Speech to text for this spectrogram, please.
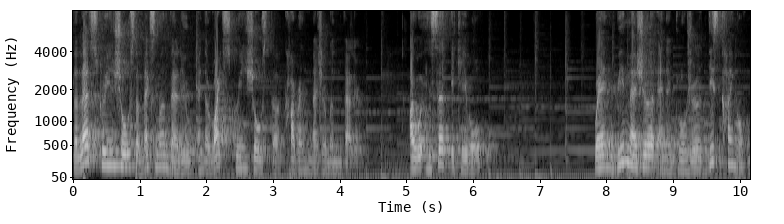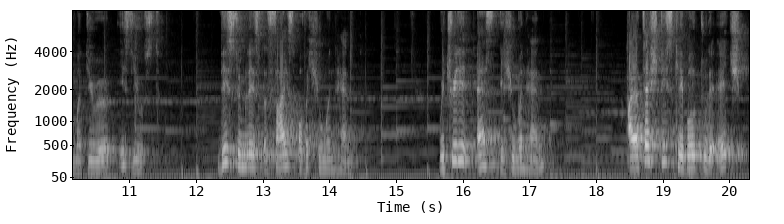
The left screen shows the maximum value and the right screen shows the current measurement value. I will insert a cable. When we measure an enclosure, this kind of material is used. This simulates the size of a human hand. We treat it as a human hand. I attach this cable to the edge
